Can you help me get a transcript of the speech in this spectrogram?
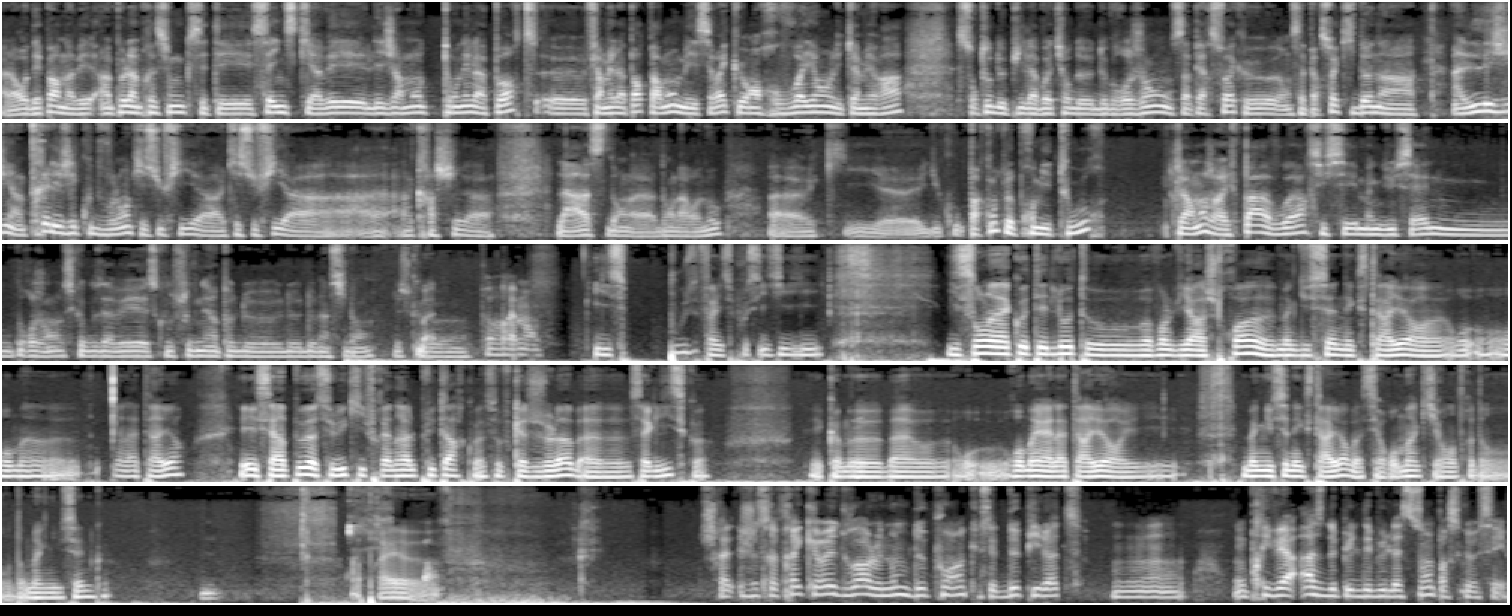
Alors au départ on avait un peu l'impression que c'était Sainz qui avait légèrement tourné la porte, euh, fermé la porte pardon, mais c'est vrai qu'en revoyant les caméras, surtout depuis la voiture de, Grosjean, on s'aperçoit que on s'aperçoit qu'il donne un, léger, un très léger coup de volant qui suffit qui suffit à cracher la la Haas dans la dans la Renault. euh, qui euh, du coup, par contre le premier tour, clairement j'arrive pas à voir si c'est Magnussen ou Grosjean. Est-ce que vous avez, est-ce que vous vous souvenez un peu de de, de l'incident? Que Bah, Pas vraiment. Ils se poussent, enfin ils se poussent, ils, ils sont l'un à côté de l'autre au- avant le virage 3, euh, Magnussen extérieur, Ro- Romain à l'intérieur. Et c'est un peu à celui qui freinera le plus tard, quoi. Sauf qu'à ce jeu-là, bah, ça glisse, quoi. Et comme euh, bah, euh, Ro- Romain est à l'intérieur et Magnussen extérieur, bah, c'est Romain qui rentre dans, dans Magnussen, quoi. Mm. Après, euh, Je serais, je serais très curieux de voir le nombre de points que ces deux pilotes ont, ont privé à As depuis le début de la saison parce que c'est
